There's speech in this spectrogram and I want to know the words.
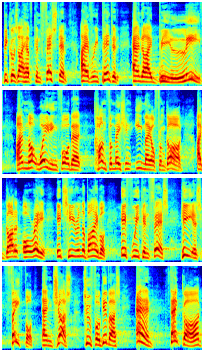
Because I have confessed them, I have repented, and I believe. I'm not waiting for that confirmation email from God. I got it already. It's here in the Bible. If we confess, He is faithful and just to forgive us and, thank God,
